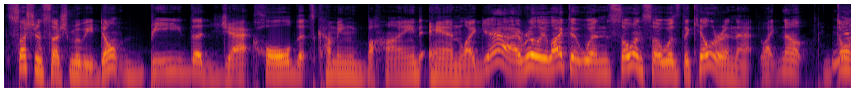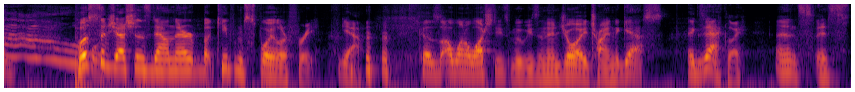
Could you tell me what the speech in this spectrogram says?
Such and such movie. Don't be the jackhole that's coming behind and like, yeah, I really liked it when so and so was the killer in that. Like, no, don't put suggestions down there, but keep them spoiler free Yeah. because I want to watch these movies and enjoy trying to guess. Exactly. And it's it's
